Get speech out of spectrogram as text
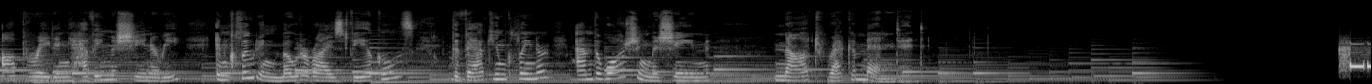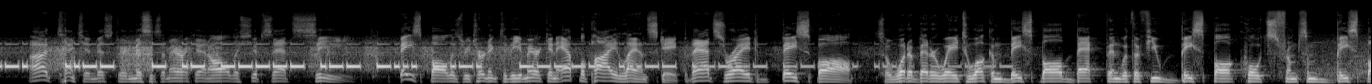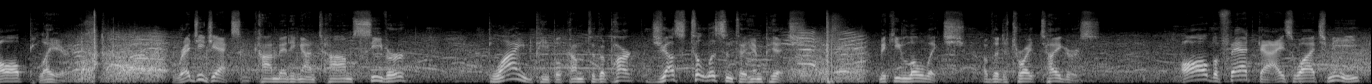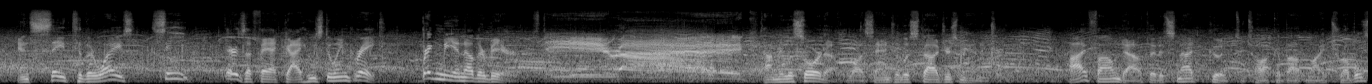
operating heavy machinery, including motorized vehicles, the vacuum cleaner, and the washing machine. Not recommended. Attention, Mr. and Mrs. America and all the ships at sea. Baseball is returning to the American apple pie landscape. That's right, baseball. So, what a better way to welcome baseball back than with a few baseball quotes from some baseball players? Reggie Jackson commenting on Tom Seaver. Blind people come to the park just to listen to him pitch. Mickey Lolich of the Detroit Tigers. All the fat guys watch me and say to their wives, See, there's a fat guy who's doing great. Bring me another beer. Tommy Lasorda, Los Angeles Dodgers manager. I found out that it's not good to talk about my troubles.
